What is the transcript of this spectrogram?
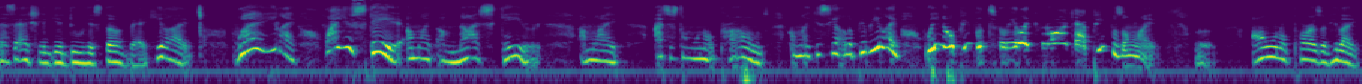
let's actually get do his stuff back. He like, what? He like, why you scared? I'm like, I'm not scared. I'm like, I just don't want no problems. I'm like, you see all the people? He like, we know people too. He like, you know, I got people. So I'm like, look, I don't want no parts of He like,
